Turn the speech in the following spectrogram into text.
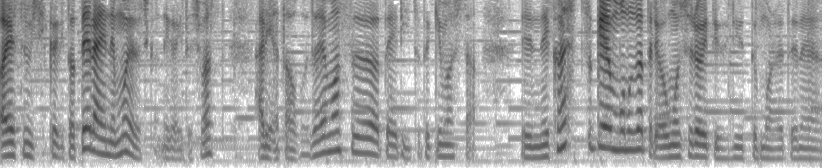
お休みしっかりとって来年もよろしくお願いいたします。ありがとうございます。お便りいただきました。え寝かしつけ物語面白いというふうに言ってもらえてね。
